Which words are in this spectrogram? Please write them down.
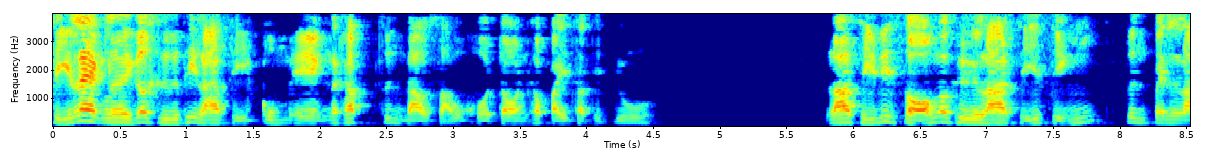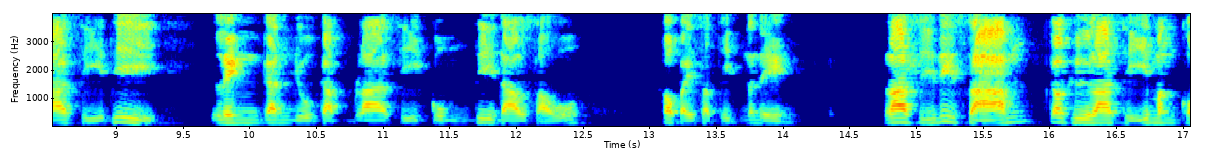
ศีแรกเลยก็คือที่ราศีกุมเองนะครับ ซึ่งดาวเสาร์โคจรเข้าไปสถิตอยู่ ราศีที่สองก็คือราศีสิงห์ซึ่งเป็นราศีที่เล็งกันอยู่กับราศีกุมที่ดาวเสาร์เข้าไปสถิตนั่นเอง ราศีที่สามก็คือราศีมังก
